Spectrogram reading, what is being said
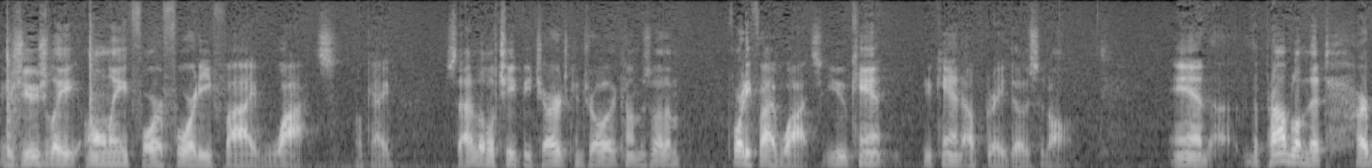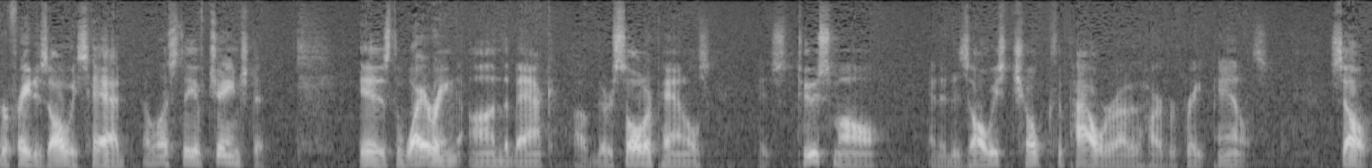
is usually only for 45 watts. Okay, so that little cheapy charge controller that comes with them, 45 watts. You can't you can't upgrade those at all. And uh, the problem that Harbor Freight has always had, unless they have changed it, is the wiring on the back of their solar panels is too small and it has always choked the power out of the Harbor Freight panels. So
